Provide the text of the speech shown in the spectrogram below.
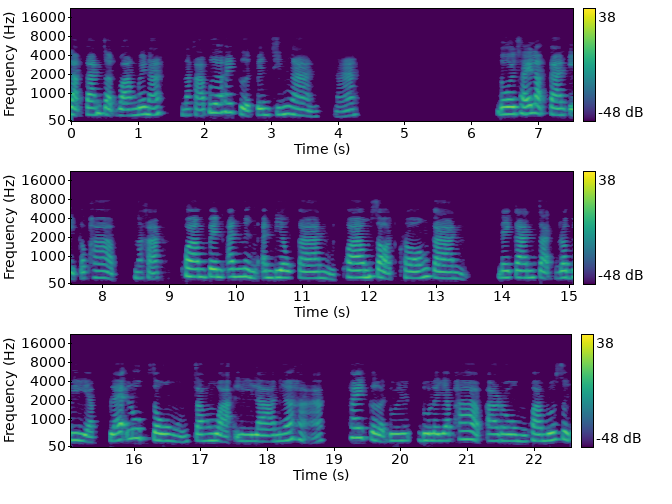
หลักการจัดวางด้วยนะนะคะ เพื่อให้เกิดเป็นชิ้นงานนะ โดยใช้หลักการเอกภาพนะคะ ความเป็นอันหนึ่งอันเดียวกัน ความสอดคล้องกัน ในการจัดระเบียบและรูปทรง จังหวะ ลีลา เนื้อหา ให้เกิดดุดลยภาพ อารมณ์ ความรู้สึก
